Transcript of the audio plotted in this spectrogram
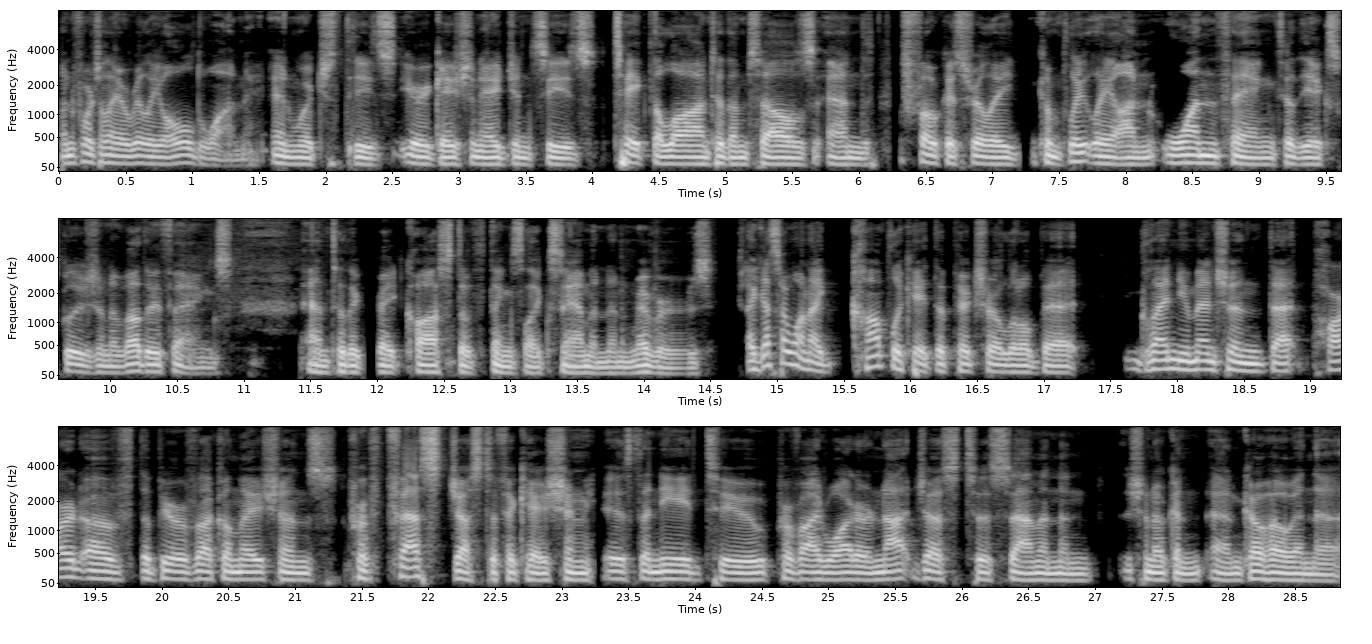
unfortunately a really old one in which these irrigation agencies take the law into themselves and focus really completely on one thing to the exclusion of other things and to the great cost of things like salmon and rivers. I guess I want to complicate the picture a little bit Glenn, you mentioned that part of the Bureau of Reclamation's professed justification is the need to provide water not just to salmon and Chinook and, and coho in the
